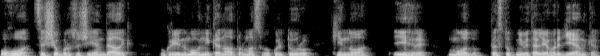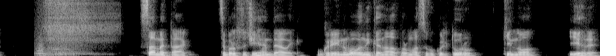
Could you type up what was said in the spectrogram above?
Ого, це що, Брусучий генделик? Україномовний канал про масову культуру, кіно, ігри, моду та ступні Віталія Гордієнка. Саме так. Це Брусучий генделик, україномовний канал про масову культуру, кіно, ігри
